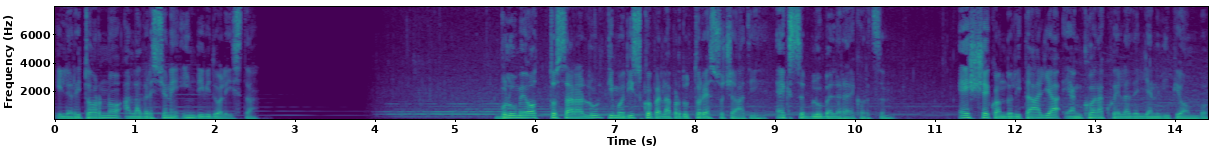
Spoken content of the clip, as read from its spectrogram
il ritorno alla versione individualista. Volume 8 sarà l'ultimo disco per la produttori associati, ex Bluebell Records. Esce quando l'Italia è ancora quella degli anni di piombo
